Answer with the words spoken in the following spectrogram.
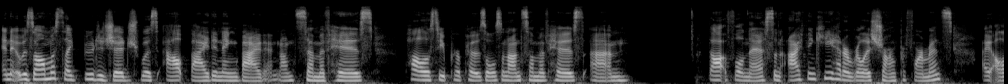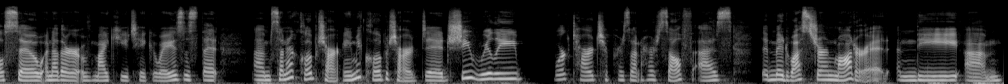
and it was almost like Buttigieg was out Bidening Biden on some of his policy proposals and on some of his um, thoughtfulness. And I think he had a really strong performance. I also, another of my key takeaways is that um, Senator Klobuchar, Amy Klobuchar, did, she really worked hard to present herself as the Midwestern moderate and the, um,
